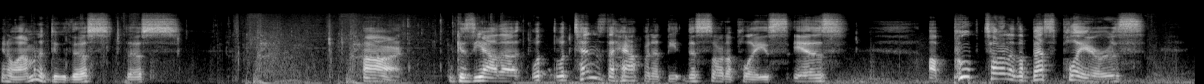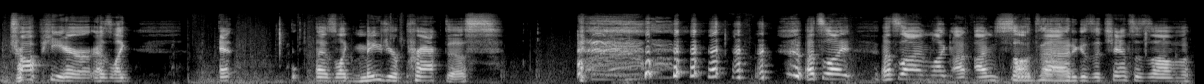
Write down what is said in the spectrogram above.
you know, I'm gonna do this, this. Alright. Because, yeah, the, what, what tends to happen at the, this sort of place is a poop ton of the best players drop here as, like, at, as, like, major practice. that's why, that's why I'm, like, I, I'm so dead, because the chances of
